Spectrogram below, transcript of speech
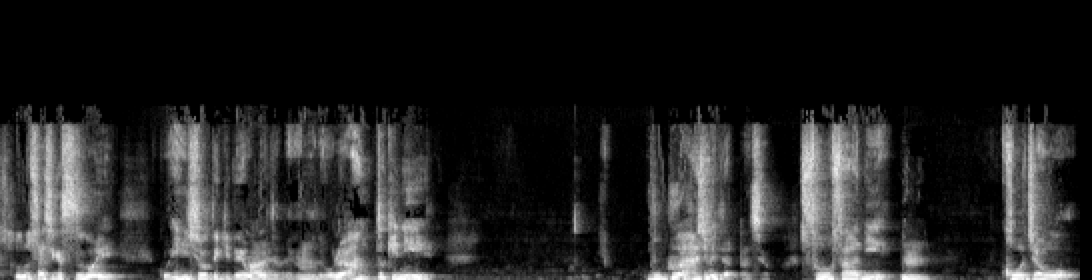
その写真がすごいこう印象的で覚えてるんだけど、俺はあの時に、僕は初めてだったんですよ。ソーサーにうん。紅茶を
